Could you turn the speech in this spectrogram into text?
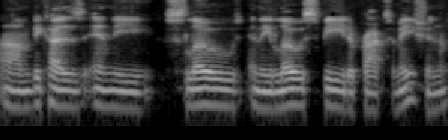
um, because in the slow in the low speed approximation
